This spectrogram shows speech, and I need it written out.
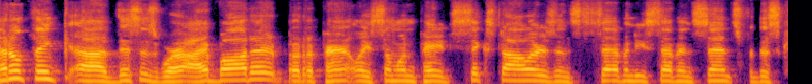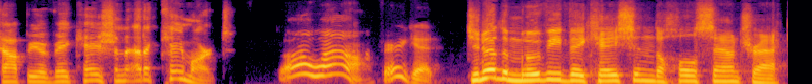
I don't think uh, this is where I bought it, but apparently someone paid six dollars and seventy-seven cents for this copy of Vacation at a Kmart. Oh wow, very good. Do you know the movie Vacation? The whole soundtrack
